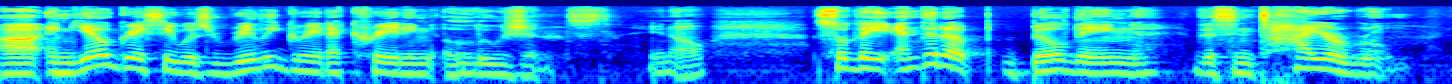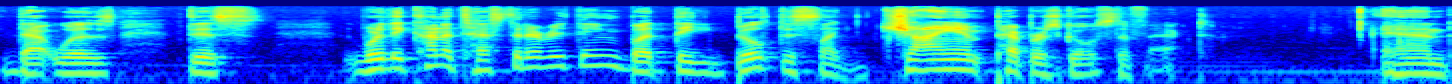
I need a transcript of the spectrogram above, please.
Uh, and Yale Gracie was really great at creating illusions, you know. So they ended up building this entire room that was this where they kind of tested everything, but they built this like giant Pepper's Ghost effect. And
